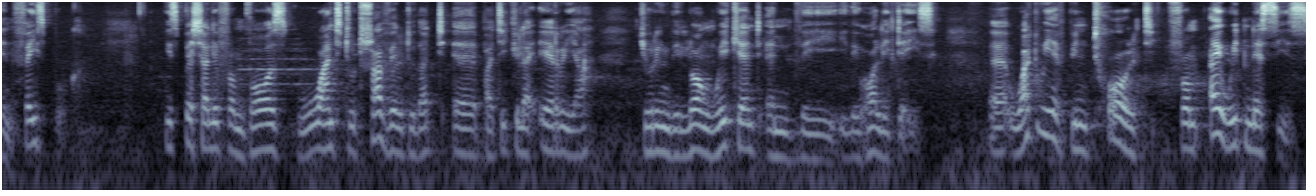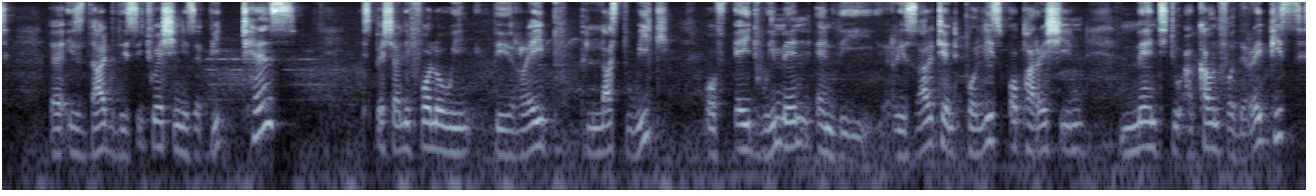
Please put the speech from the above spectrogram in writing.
and Facebook, especially from those who want to travel to that uh, particular area during the long weekend and the, the holidays. Uh, what we have been told from eyewitnesses uh, is that the situation is a bit tense, especially following the rape last week of eight women and the resultant police operation meant to account for the rapists.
